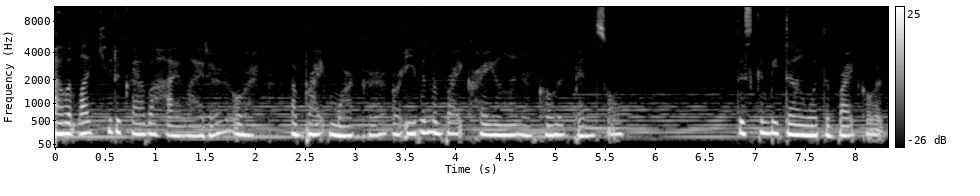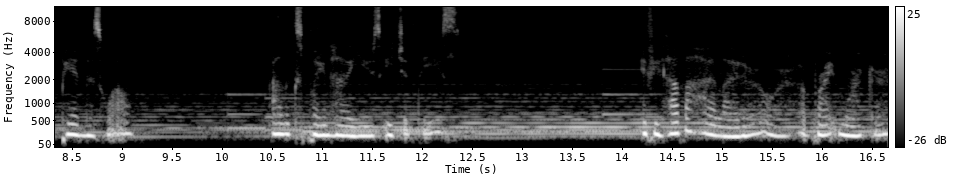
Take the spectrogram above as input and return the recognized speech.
I would like you to grab a highlighter or a bright marker or even a bright crayon or colored pencil. This can be done with a bright colored pen as well. I'll explain how to use each of these. If you have a highlighter or a bright marker,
